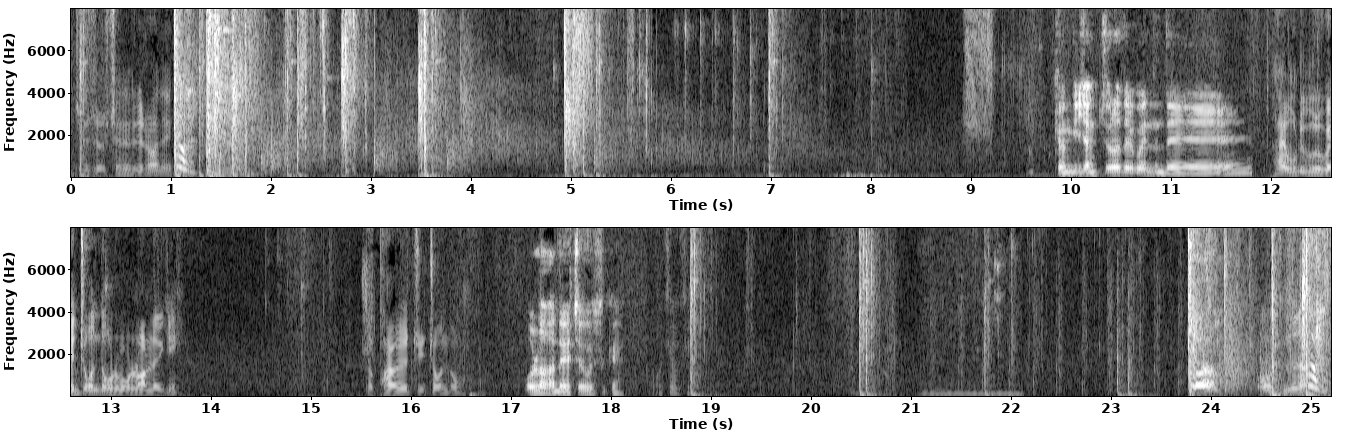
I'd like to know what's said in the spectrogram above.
어쩌죠? 쟤네 내려가네. 경기장 줄어들고 있는데 하이 우리 우리 왼쪽 언덕으로 올라갈래 여기? 어, 바로 이쪽, 이쪽 언덕으로. 올라가 내가 찍고 있을게 오케이 오케이. 어 존나 잘 쏘네. 씨.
